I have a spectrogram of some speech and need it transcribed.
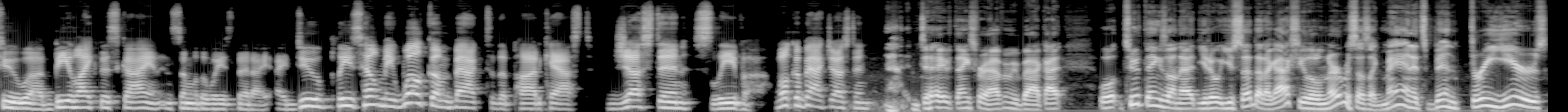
to uh, be like this guy in, in some of the ways that I, I do. Please help me welcome back to the podcast, Justin Sliva. Welcome back, Justin. Dave, thanks for having me back. I well, two things on that. You know, you said that I got actually a little nervous. I was like, man, it's been three years.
